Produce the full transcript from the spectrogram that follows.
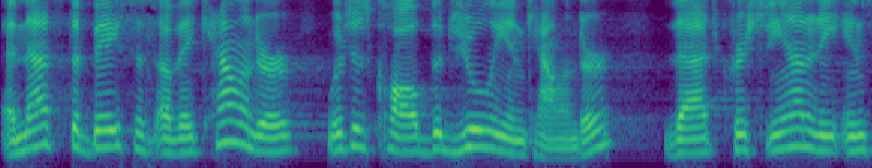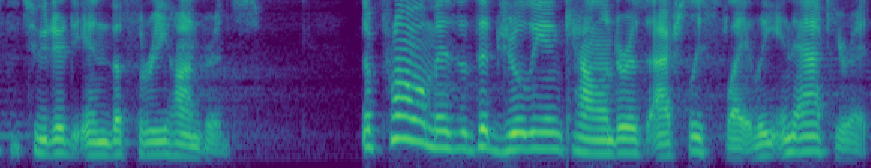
And that's the basis of a calendar which is called the Julian calendar that Christianity instituted in the 300s. The problem is that the Julian calendar is actually slightly inaccurate.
